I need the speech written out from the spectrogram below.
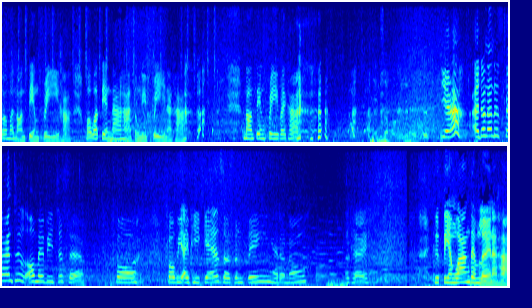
ก็มานอนเตียงฟรีค่ะ เพราะว่าเตียงหน้าหาดตรงนี้ฟรีนะคะ นอนเตียงฟรีไปค่ะ In summer really booked it. Yeah, I don't understand too. Or maybe just uh, for for VIP guests or something. I don't know. Okay. คือเตียงว่างเต็มเลยนะคะ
